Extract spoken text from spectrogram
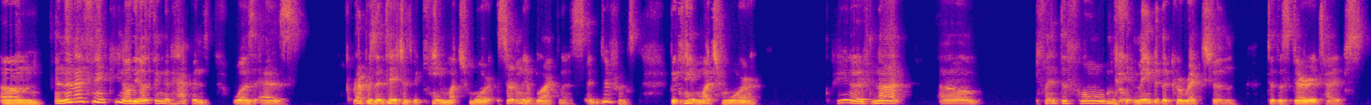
Um, and then I think, you know, the other thing that happened was as representations became much more, certainly a blackness and difference, became much more, you know, if not um, plentiful, maybe the correction to the stereotypes,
